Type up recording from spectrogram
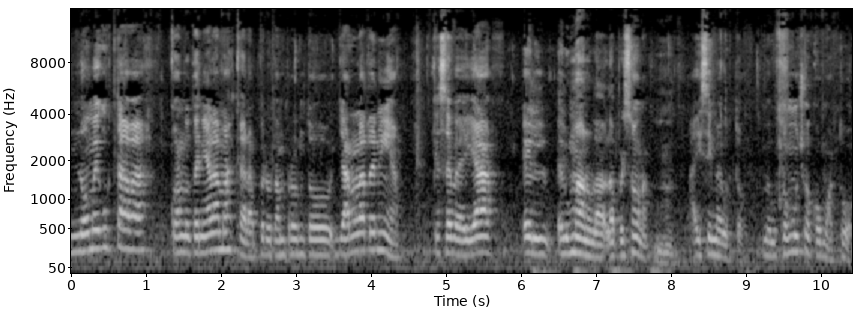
No me gustaba cuando tenía la máscara, pero tan pronto ya no la tenía, que se veía el, el humano, la, la persona. Ahí sí me gustó. Me gustó mucho cómo actuó.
